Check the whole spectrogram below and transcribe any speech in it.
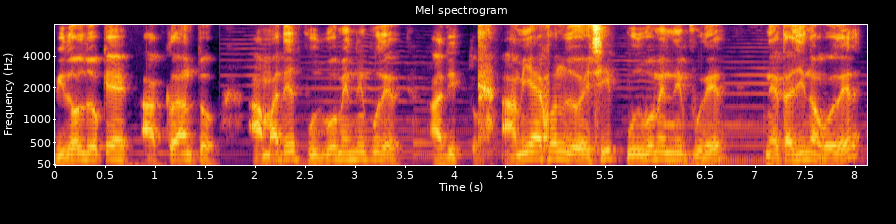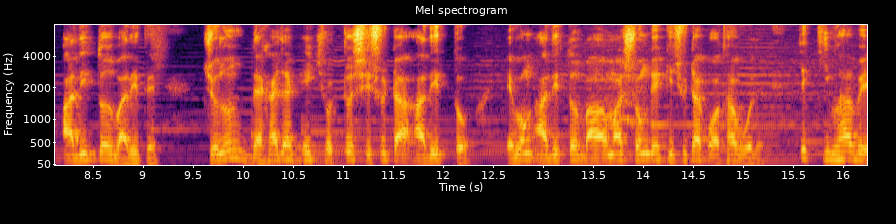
বিরল রোগে আক্রান্ত আমাদের পূর্ব মেদিনীপুরের আদিত্য। আমি এখন রয়েছি পূর্ব মেদিনীপুরের নেতাজি নগরের আদিত্যর বাড়িতে। চলুন দেখা যাক এই ছোট্ট শিশুটা আদিত্য এবং আদিত্যর বাবা মার সঙ্গে কিছুটা কথা বলে যে কীভাবে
